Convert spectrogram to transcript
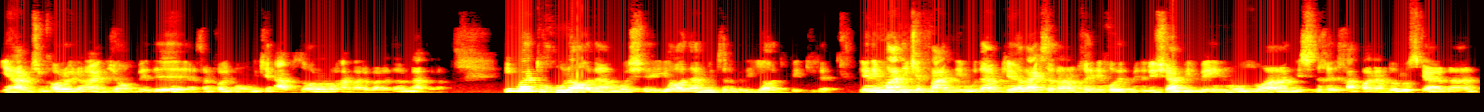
یه همچین کارهایی رو انجام بده اصلا کاری با اونی که ابزار رو همه رو بلدن ندارن. این باید تو خونه آدم باشه. یا آدم می‌تونه بده یاد بگیره. یعنی منی که فنی بودم که اکثرا هم خیلی خودت می‌دونی شبیه به این موضوع هم. یه چیز خیلی خفن درست کردن.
